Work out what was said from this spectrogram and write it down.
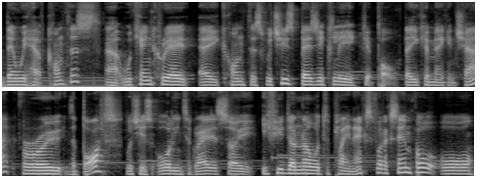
Then we have contests. Uh, we can create a contest, which is basically a poll that you can make in chat through the bot, which is all integrated. So if you don't know what to play next, for example, or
